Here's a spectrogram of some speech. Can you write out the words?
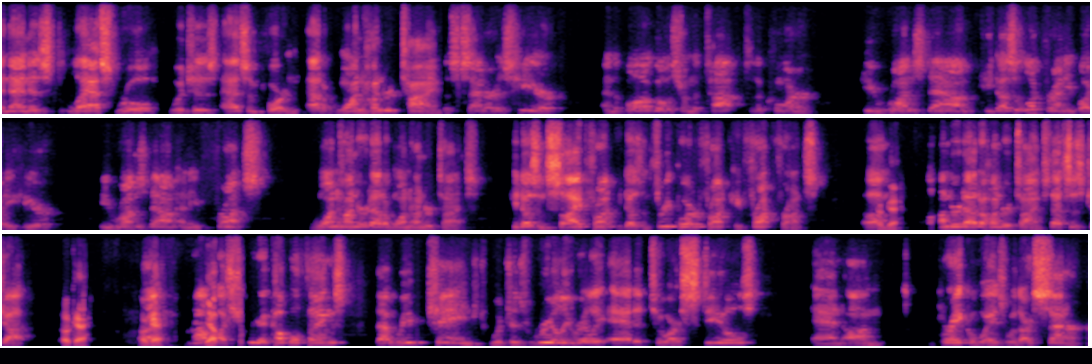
And then his last rule, which is as important, out of 100 times, the center is here and the ball goes from the top to the corner. He runs down. He doesn't look for anybody here. He runs down and he fronts 100 out of 100 times. He doesn't side front. He doesn't three quarter front. He front fronts. Um, okay. 100 out of 100 times. That's his job. Okay. Okay. Right? Now, yep. I'll show you a couple things that we've changed, which has really, really added to our steals and um, breakaways with our center.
